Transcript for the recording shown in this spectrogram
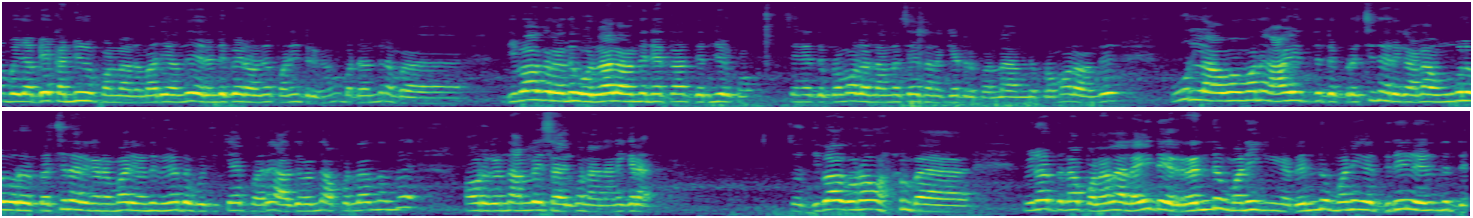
நம்ம இதை அப்படியே கண்டினியூ பண்ணலாம். அந்த மாதிரி வந்து ரெண்டு பேரும் வந்து பண்ணிட்டு இருக்காங்க பட் வந்து நம்ம திவாகர் வந்து ஒரு வேளை வந்து நேற்று தான் தெரிஞ்சிருக்கும். சரி நேற்று ப்ரொமோவில் வந்து அண்ணன் சேர்த்து நான் கேட்டிருப்பேன்ல அந்த ப்ரொமோவில் வந்து ஊரில் அவன் ஆயிரத்தெட்டு பிரச்சனை இருக்கு. ஆனால் உங்களுக்கு ஒரு பிரச்சனை இருக்கிற மாதிரி வந்து வினோத்தை பிடிச்சி கேட்பாரு. அது வந்து அப்போலேருந்து வந்து அவருக்கு வந்து அனலைஸ் ஆகிருக்கும் நான் நினைக்கிறேன். ஸோ திவாகரும் நம்ம வினோத் என்ன பண்ணலாம் நைட்டு ரெண்டு மணிக்குங்க ரெண்டு மணிக்கு திடீர்னு எழுந்துட்டு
